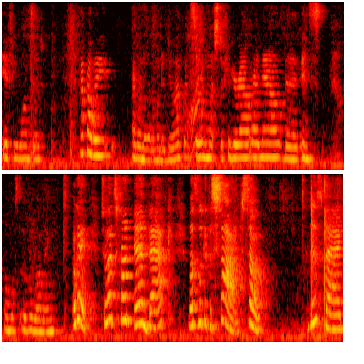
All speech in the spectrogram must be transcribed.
if you wanted. I probably I don't know what I'm going to do. I've got so much to figure out right now that it's almost overwhelming. Okay, so that's front and back. Let's look at the side. So this bag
